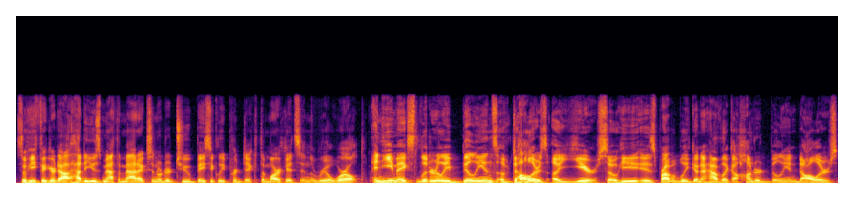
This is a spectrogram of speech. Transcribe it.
So he figured out how to use mathematics in order to basically predict the markets in the real world. And he makes literally billions of dollars a year. So he is probably gonna have like a hundred billion dollars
